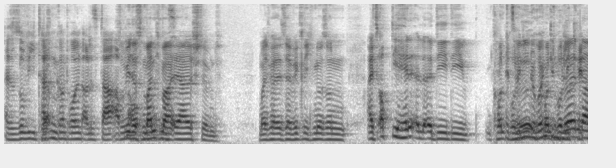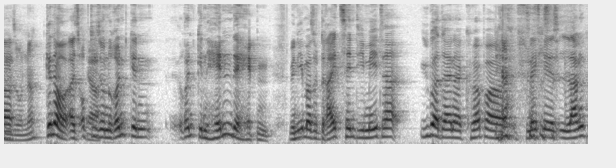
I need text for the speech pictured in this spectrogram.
Also so wie Taschenkontrollen alles da So wie das manchmal, ist- ja, das stimmt. Manchmal ist ja wirklich nur so ein, als ob die, Hel- äh, die, die Kontrolleure da, so, ne? genau, als ob Ja. die so ein Röntgen, Röntgenhände hätten. Wenn die immer so drei Zentimeter über deiner Körperfläche lang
